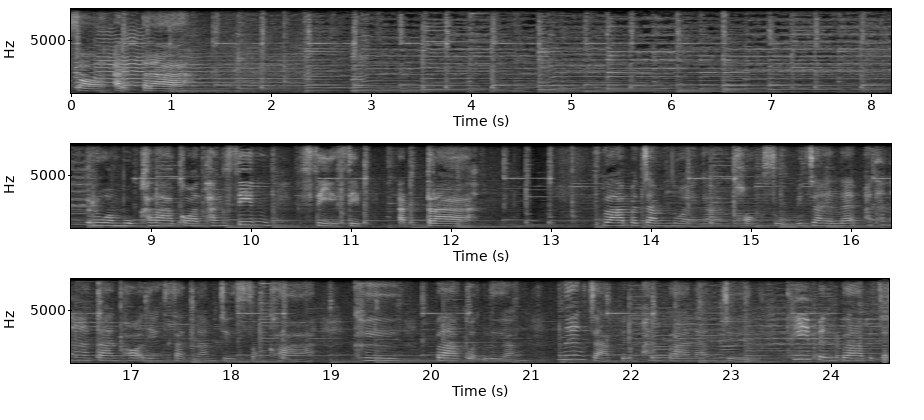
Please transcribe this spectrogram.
2 อัตรารวมบุคลากรทั้งสิ้น 40 อัตรา ปลาประจำหน่วยงานของศูนย์วิจัยและพัฒนาการเพาะเลี้ยงสัตว์น้ำจืดสงขลา คือ ปลากดเหลือง เนื่องจากเป็นพันธุ์ปลาน้ำจืด ที่เป็นปลาประจ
